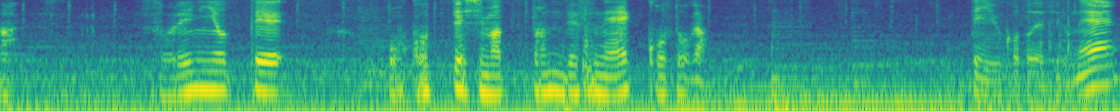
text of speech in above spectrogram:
あそれによって起こってしまったんですねことが。っていうことですよね。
